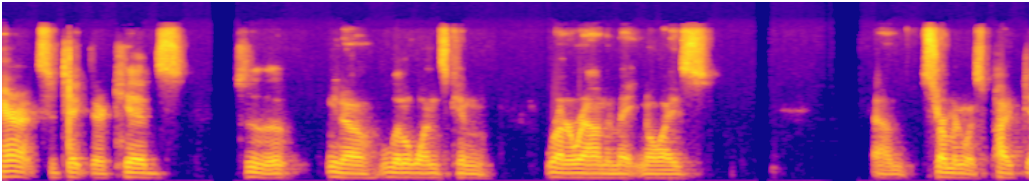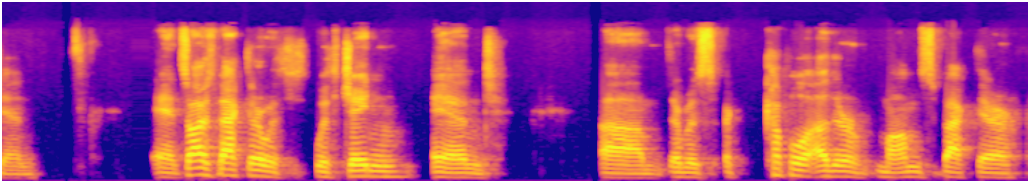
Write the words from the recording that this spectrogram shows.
parents to take their kids so the you know little ones can run around and make noise. Um, sermon was piped in. And so I was back there with with Jaden and um, there was a couple of other moms back there.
